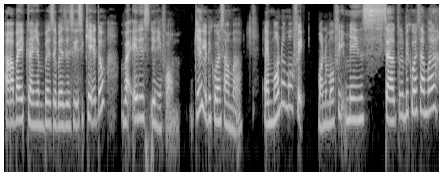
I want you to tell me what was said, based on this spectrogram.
Abaikan yang beza-beza sikit-sikit tu. But it is uniform. Okay. Lebih kurang sama. And monomorphic. Monomorphic means cell tu lebih kurang sama lah.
